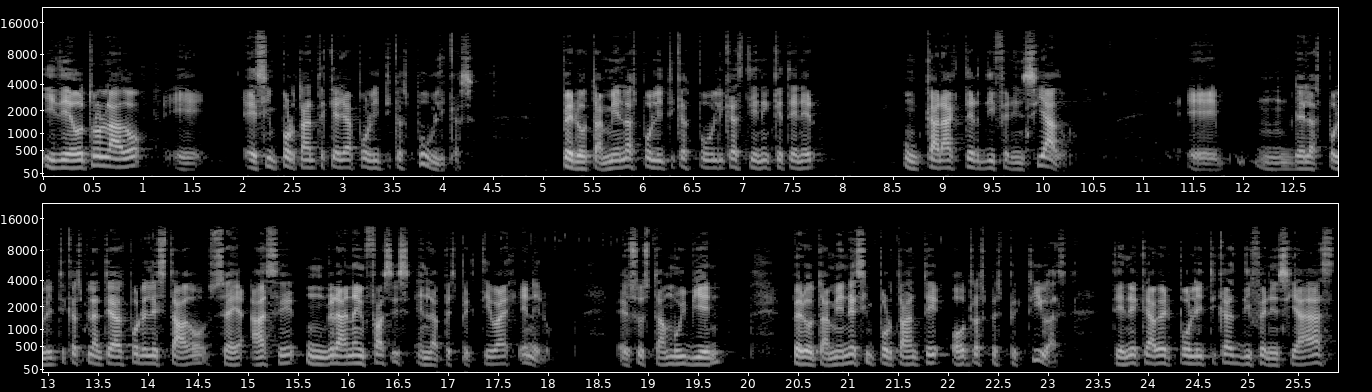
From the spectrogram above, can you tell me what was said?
Y de otro lado, eh, es importante que haya políticas públicas, pero también las políticas públicas tienen que tener un carácter diferenciado. De las políticas planteadas por el Estado se hace un gran énfasis en la perspectiva de género. Eso está muy bien, pero también es importante otras perspectivas. Tiene que haber políticas diferenciadas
